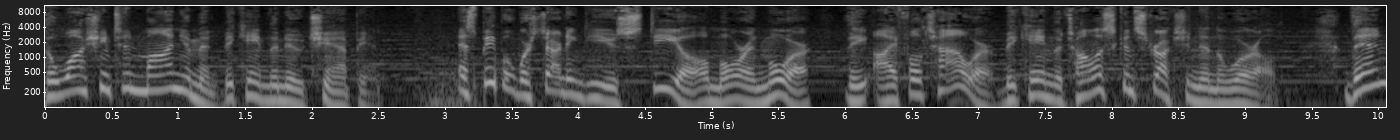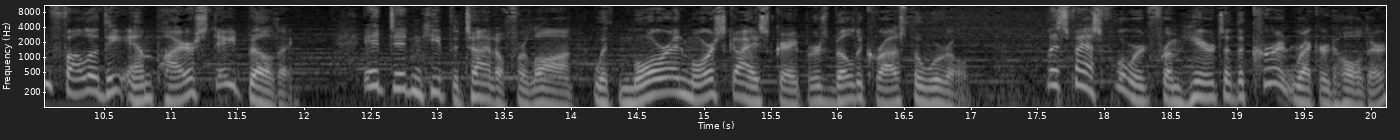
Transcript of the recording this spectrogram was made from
the Washington Monument became the new champion. As people were starting to use steel more and more, the Eiffel Tower became the tallest construction in the world. Then followed the Empire State Building. It didn't keep the title for long, with more and more skyscrapers built across the world. Let's fast forward from here to the current record holder,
